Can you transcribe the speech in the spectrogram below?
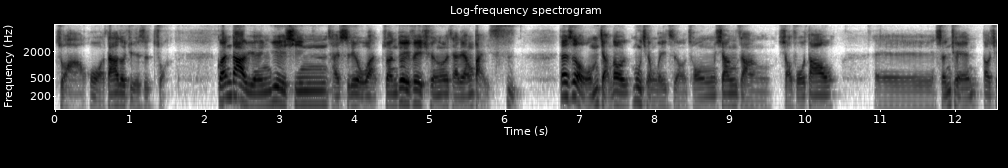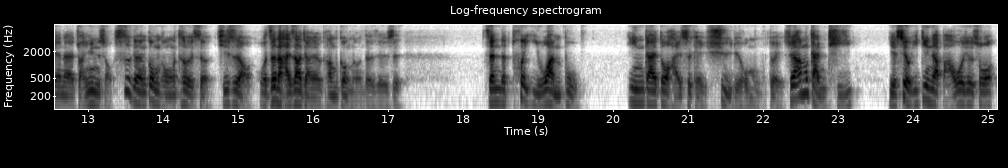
爪哇，大家都觉得是爪。关大元月薪才十六万，转队费全额才两百四。但是哦，我们讲到目前为止哦，从乡长小佛刀，呃，神拳到现在转运手，四个人共同的特色，其实哦，我真的还是要讲有他们共同的，就是真的退一万步，应该都还是可以续留母队，所以他们敢提。也是有一定的把握，就是说，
